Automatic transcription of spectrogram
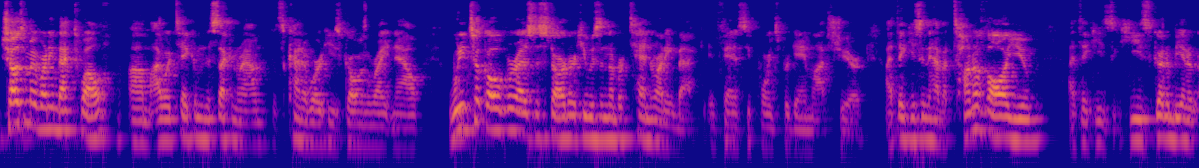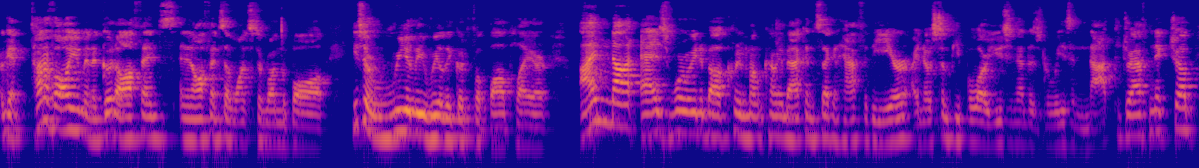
Chubb's my running back 12. Um, I would take him in the second round. That's kind of where he's going right now. When he took over as the starter, he was the number 10 running back in fantasy points per game last year. I think he's going to have a ton of volume. I think he's he's going to be in a, again ton of volume and a good offense and an offense that wants to run the ball. He's a really really good football player. I'm not as worried about Kareem Hunt coming back in the second half of the year. I know some people are using that as a reason not to draft Nick Chubb.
